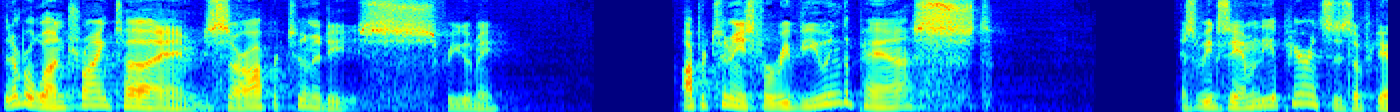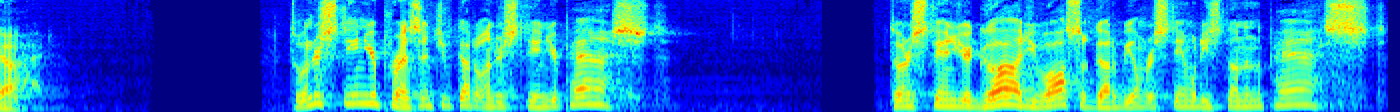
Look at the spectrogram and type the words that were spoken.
The number one, trying times are opportunities for you and me opportunities for reviewing the past as we examine the appearances of God. To understand your present, you've got to understand your past. To understand your God, you've also got to be able to understand what He's done in the past.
